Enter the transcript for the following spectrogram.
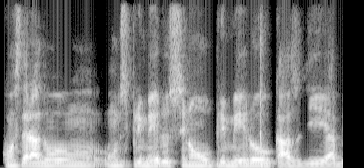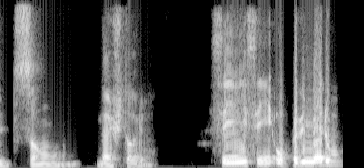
considerado um, um dos primeiros, se não o primeiro caso de abdução da história. Sim, sim. O primeiro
